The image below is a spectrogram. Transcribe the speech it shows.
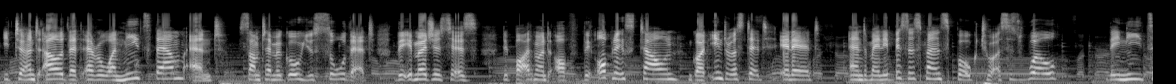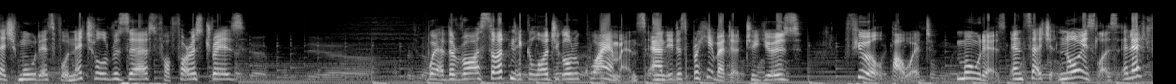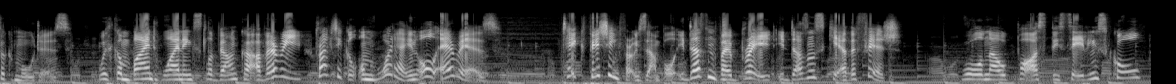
It turned out that everyone needs them and some time ago you saw that the emergencies department of the Obninsk town got interested in it and many businessmen spoke to us as well. They need such motors for natural reserves, for forestries, where there are certain ecological requirements and it is prohibited to use fuel-powered motors and such noiseless electric motors with combined winding Slavyanka are very practical on water in all areas. Take fishing for example, it doesn't vibrate, it doesn't scare the fish. We'll now pass the sailing school.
